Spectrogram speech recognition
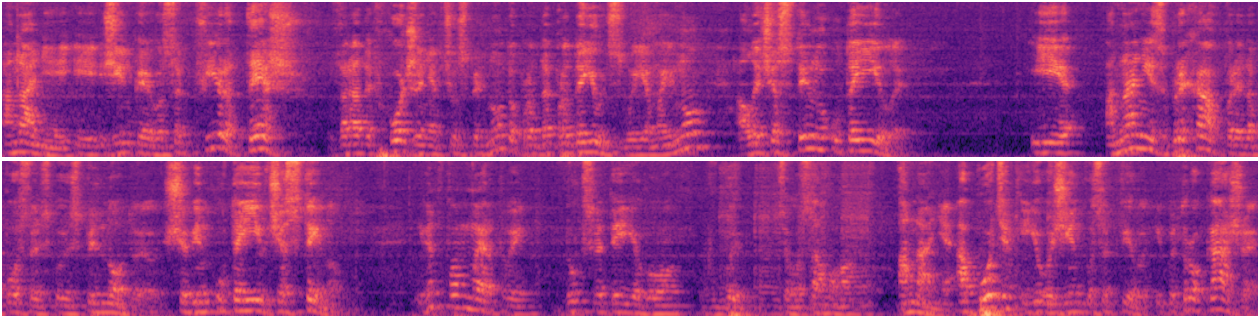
Ананій і жінка його Сапфіра, теж заради входження в цю спільноту продають своє майно, але частину утаїли. І Ананій збрехав перед апостольською спільнотою, що він утаїв частину. І він впав мертвий. Дух Святий його вбив, цього самого Ананія, а потім і його жінку Сапфіру. І Петро каже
